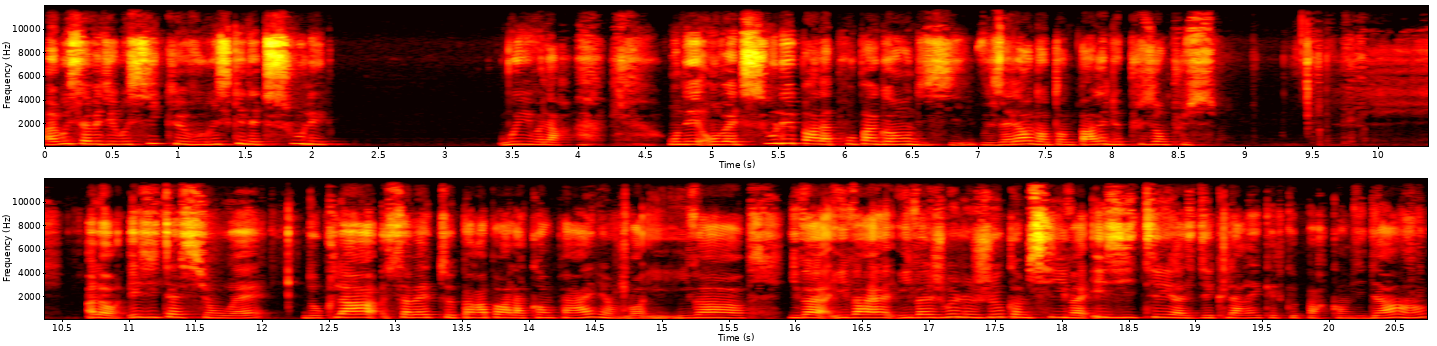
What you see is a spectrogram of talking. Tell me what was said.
Ah oui, ça veut dire aussi que vous risquez d'être saoulé. Oui, voilà. On, va être saoulé par la propagande ici. Vous allez en entendre parler de plus en plus. Alors, hésitation, ouais. Donc là, ça va être par rapport à la campagne. Bon, il, va, il va, il va, il va jouer le jeu comme s'il va hésiter à se déclarer quelque part candidat. Hein.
